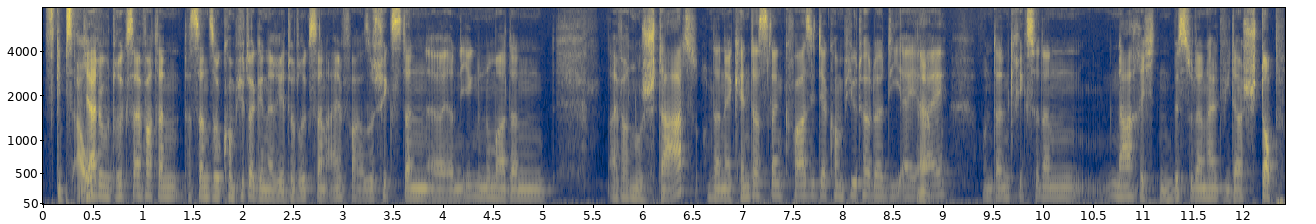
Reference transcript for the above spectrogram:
Das gibt's auch. Ja, du drückst einfach dann, das ist dann so computergeneriert, du drückst dann einfach, also schickst dann äh, an irgendeine Nummer dann einfach nur Start und dann erkennt das dann quasi der Computer oder die AI und dann kriegst du dann Nachrichten, bis du dann halt wieder Stopp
